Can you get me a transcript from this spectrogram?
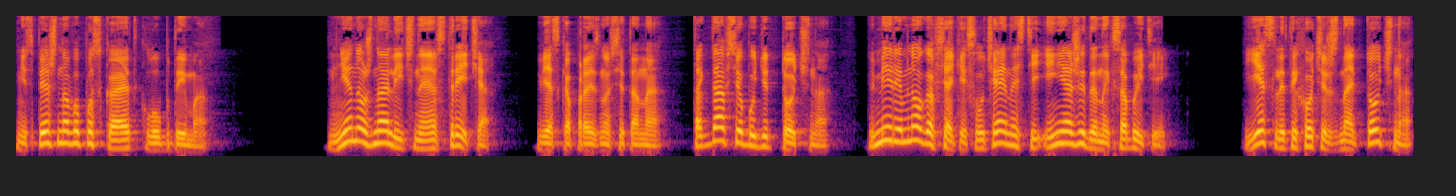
неспешно выпускает клуб дыма. «Мне нужна личная встреча», – веско произносит она. «Тогда все будет точно. В мире много всяких случайностей и неожиданных событий. Если ты хочешь знать точно,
